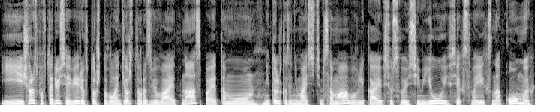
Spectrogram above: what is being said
И еще раз повторюсь, я верю в то, что волонтерство развивает нас, поэтому не только занимаюсь этим сама, вовлекаю всю свою семью и всех своих знакомых.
